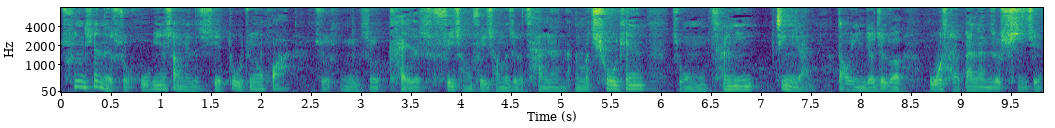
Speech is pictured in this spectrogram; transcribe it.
春天的是湖边上面的这些杜鹃花。就嗯，就开的是非常非常的这个灿烂的。那么秋天这种层林尽染，倒映着这个五彩斑斓的这个世界，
